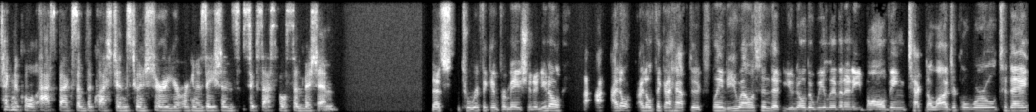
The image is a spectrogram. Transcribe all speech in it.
technical aspects of the questions to ensure your organization's successful submission. That's terrific information. And you know, I, I, don't I don't think I have to explain to you, Alison, that you know that we live in an evolving technological world today.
